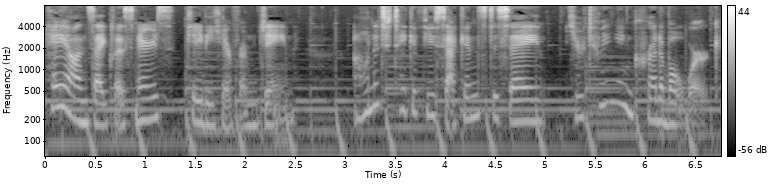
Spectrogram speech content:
Hey, on psych listeners, Katie here from Jane. I wanted to take a few seconds to say you're doing incredible work.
